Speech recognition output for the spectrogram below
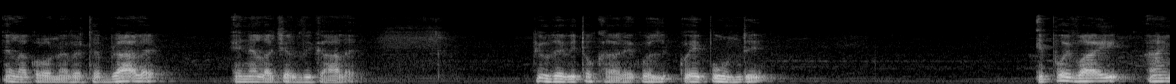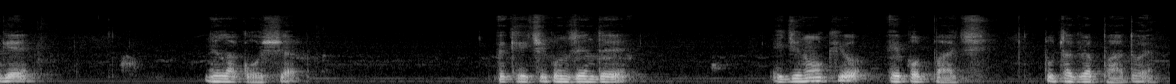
nella colonna vertebrale e nella cervicale. Più devi toccare quel, quei punti e poi vai anche nella coscia perché ci consente il ginocchio e i polpacci, tutto aggrappato. Eh.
